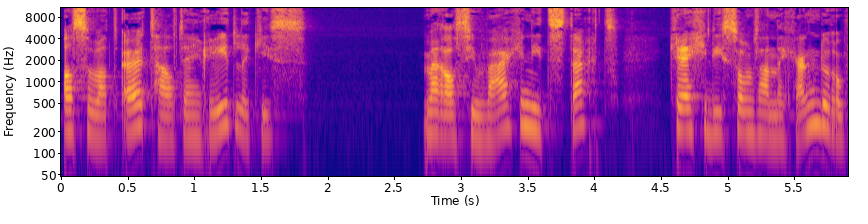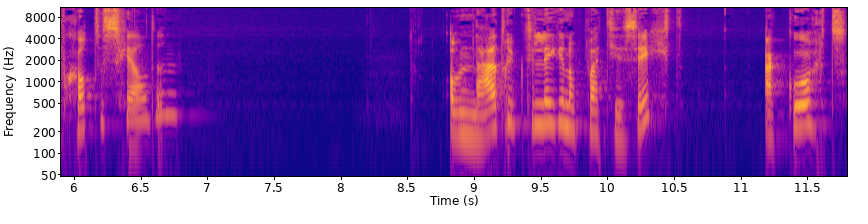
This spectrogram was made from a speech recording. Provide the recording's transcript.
als ze wat uithaalt en redelijk is. Maar als je wagen niet start, krijg je die soms aan de gang door op God te schelden? Om nadruk te leggen op wat je zegt, akkoord,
